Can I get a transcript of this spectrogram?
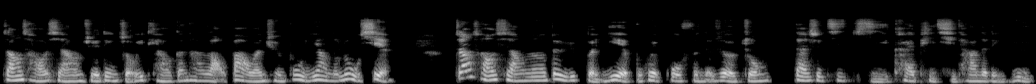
张朝祥决定走一条跟他老爸完全不一样的路线。张朝祥呢，对于本业不会过分的热衷，但是积极开辟其他的领域，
